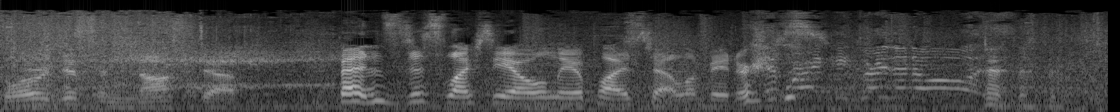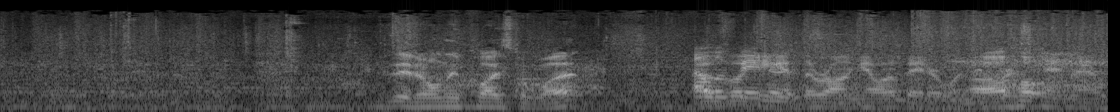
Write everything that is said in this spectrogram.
Gorgeous and knocked up. Ben's dyslexia only applies to elevators. They're breaking through the doors. It only applies to what? I was looking at the wrong elevator when they Oh. first came out.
